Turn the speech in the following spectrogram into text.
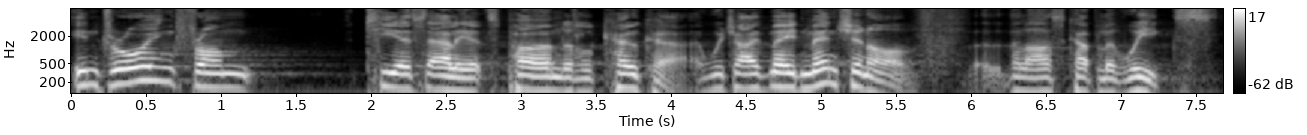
In drawing from T.S. Eliot's poem Little Coca, which I've made mention of the last couple of weeks,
